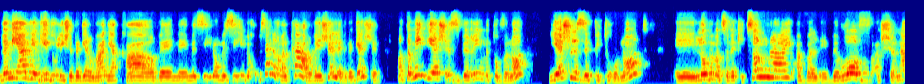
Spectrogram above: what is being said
ומיד יגידו לי שבגרמניה קר והם מזיע, לא מזיעים וכו', בסדר, אבל קר ויש שלג וגשם. כלומר, תמיד יש הסברים ותובנות, יש לזה פתרונות, אה, לא במצבי קיצון אולי, אבל אה, ברוב השנה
